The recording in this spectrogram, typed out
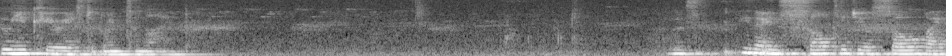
Who are you curious to bring to mind? Who's either insulted your soul by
